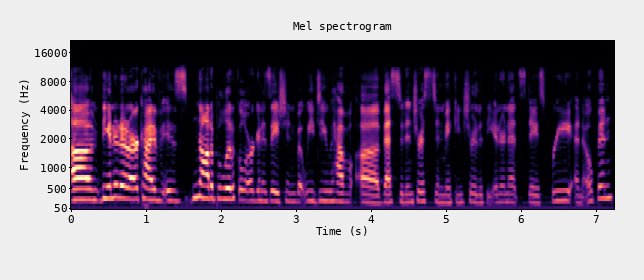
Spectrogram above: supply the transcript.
Um, the Internet Archive is not a political organization, but we do have a vested interest in making sure that the internet stays free and open.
